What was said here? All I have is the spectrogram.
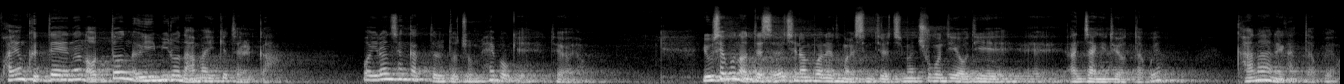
과연 그때에는 어떤 의미로 남아있게 될까? 뭐 이런 생각들도 좀 해보게 되어요. 요셉은 어땠어요? 지난번에도 말씀드렸지만 죽은 뒤에 어디에 안장이 되었다고요? 가나안에 갔다고요.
